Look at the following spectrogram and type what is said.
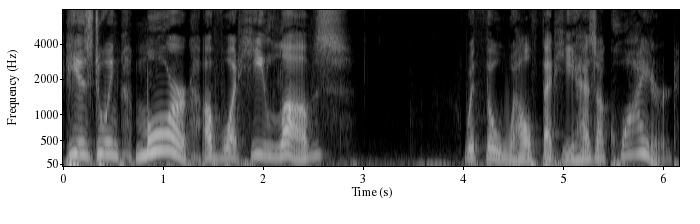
He is doing more of what he loves with the wealth that he has acquired.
